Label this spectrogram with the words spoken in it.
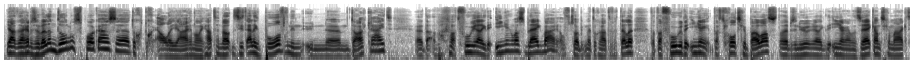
Ja, daar hebben ze wel een doorloopspookhuis, uh, toch, toch alle jaren al gehad. En dat zit eigenlijk boven in hun um, Dark Ride. Uh, dat, wat vroeger eigenlijk de ingang was blijkbaar, of zo heb ik me toch laten vertellen, dat dat vroeger de ingang, dat het groot gebouw was. Dat hebben ze nu eigenlijk de ingang aan de zijkant gemaakt.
